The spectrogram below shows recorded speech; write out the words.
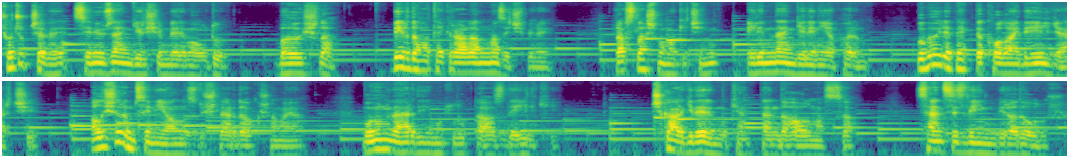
Çocukça ve seni üzen girişimlerim oldu. Bağışla. Bir daha tekrarlanmaz hiçbiri. Rastlaşmamak için elimden geleni yaparım. Bu böyle pek de kolay değil gerçi. Alışırım seni yalnız düşlerde okşamaya. Bunun verdiği mutluluk da az değil ki. Çıkar giderim bu kentten daha olmazsa. Sensizliğin bir adı olur.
